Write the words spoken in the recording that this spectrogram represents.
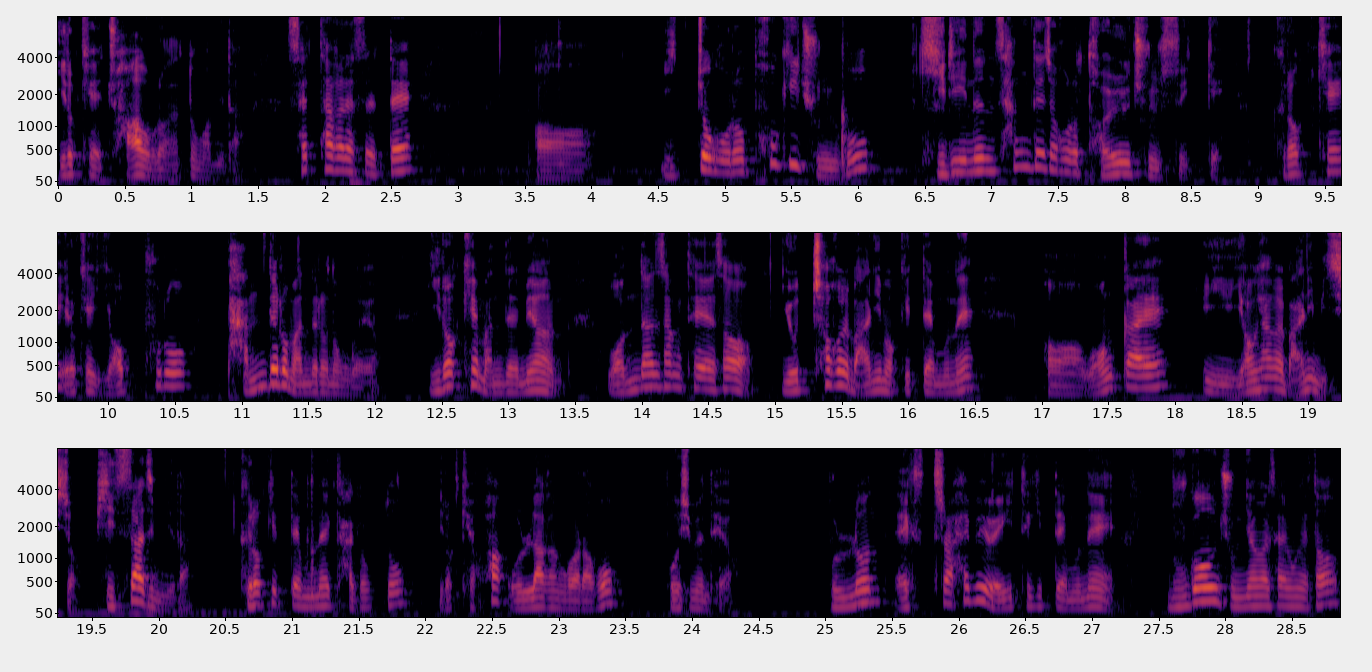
이렇게 좌우로 놨던 겁니다. 세탁을 했을 때 어, 이쪽으로 폭이 줄고 길이는 상대적으로 덜 줄 수 있게 그렇게 이렇게 옆으로 반대로 만들어 놓은 거예요. 이렇게 만들면 원단 상태에서 요척을 많이 먹기 때문에 어, 원가에 이 영향을 많이 미치죠. 비싸집니다. 그렇기 때문에 가격도 이렇게 확 올라간 거라고 보시면 돼요. 물론 엑스트라 헤비 웨이트이기 때문에 무거운 중량을 사용해서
